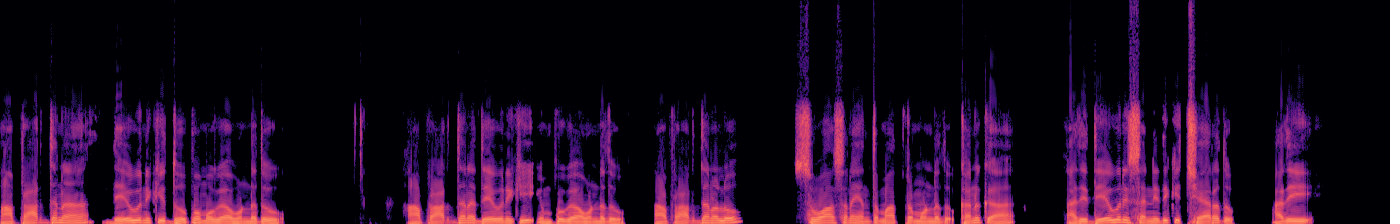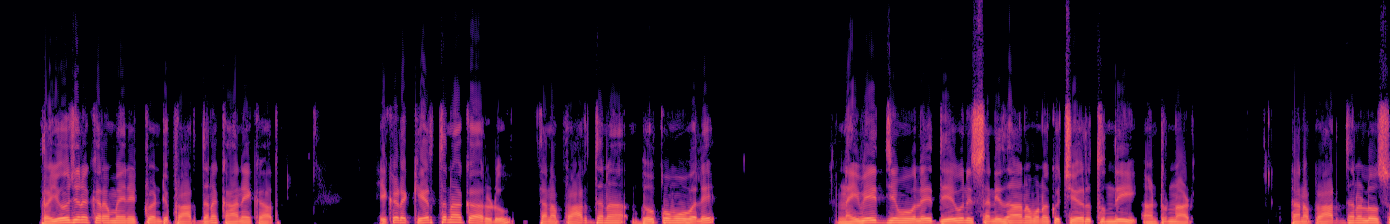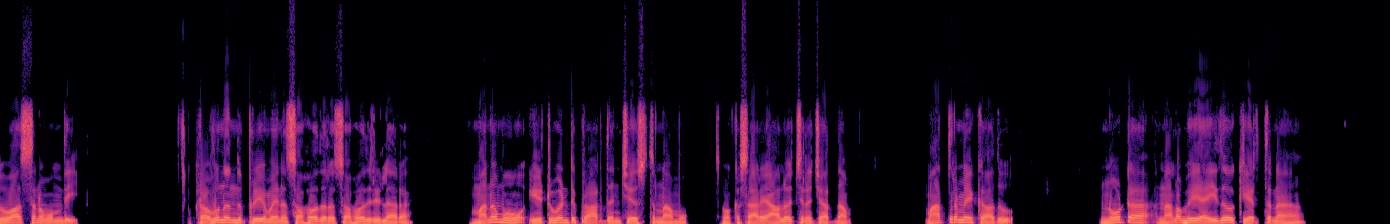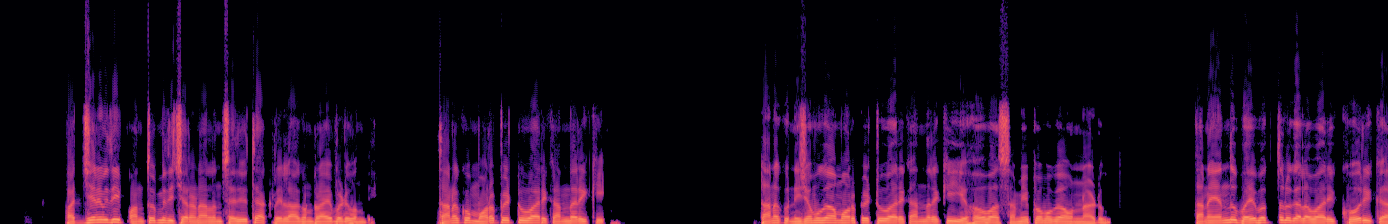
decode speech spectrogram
ఆ ప్రార్థన దేవునికి ధూపముగా ఉండదు. ఆ ప్రార్థన దేవునికి ఇంపుగా ఉండదు. ఆ ప్రార్థనలో సువాసన ఎంతమాత్రం ఉండదు. కనుక అది దేవుని సన్నిధికి చేరదు. అది ప్రయోజనకరమైనటువంటి ప్రార్థన కానే కాదు. ఇక్కడ కీర్తనాకారుడు తన ప్రార్థన ధూపము వలె నైవేద్యము వలె దేవుని సన్నిధానమునకు చేరుతుంది అంటున్నాడు. తన ప్రార్థనలో సువాసన ఉంది. ప్రభునందు ప్రియమైన సహోదర సహోదరిలారా మనము ఎటువంటి ప్రార్థన చేస్తున్నాము? ఒకసారి ఆలోచన చేద్దాం. మాత్రమే కాదు నూట నలభై ఐదో కీర్తన పద్దెనిమిది పంతొమ్మిది చరణాలను చదివితే అక్కడ ఇలాగం రాయబడి ఉంది. తనకు మొరపెట్టు వారికి అందరికీ. తనకు నిజముగా మొరపెట్టు వారికి అందరికీ యహోవా సమీపముగా ఉన్నాడు. తన ఎందు భయభక్తులు గల వారి కోరిక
